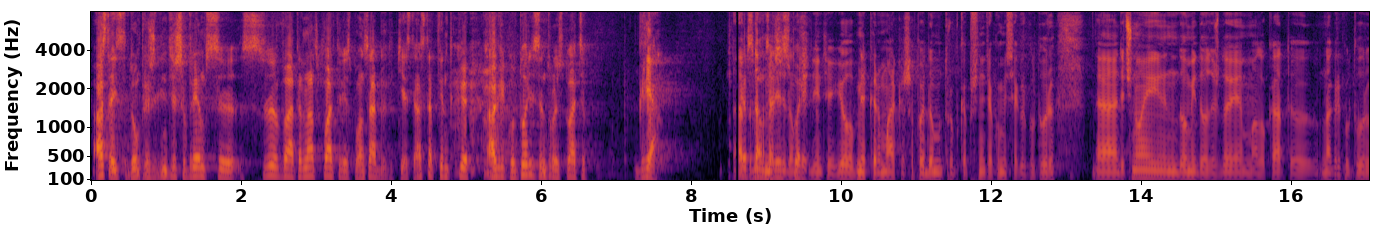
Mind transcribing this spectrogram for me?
Asta este, domnul președinte, și vrem să, să vă atârnați foarte responsabil de chestia asta, fiindcă agricultorii sunt într-o situație grea. Sper să da, mă mersi, înțelegeți domnul corect. președinte. Eu, Mircea Remarcă și apoi domnul Trup, ca președinte a Comisiei Agricultură. Uh, Deci noi în 2022 am alocat uh, în agricultură,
